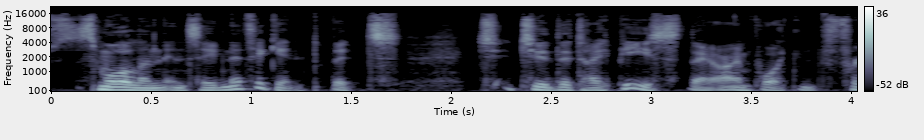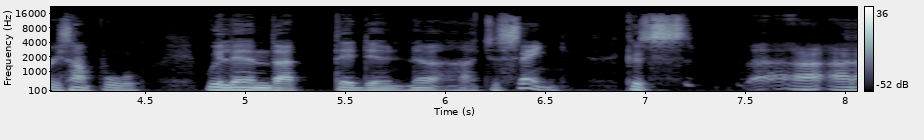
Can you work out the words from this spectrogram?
small and insignificant, but to, to the Typees they are important. For example, we learn that they don't know how to sing because uh,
